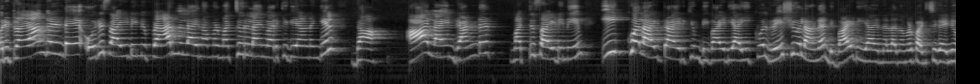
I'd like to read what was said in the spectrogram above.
ഒരു ട്രയാങ്കിളിന്റെ ഒരു സൈഡിന് പാരലായി നമ്മൾ മറ്റൊരു ലൈൻ വരയ്ക്കുകയാണെങ്കിൽ ദാ ആ ലൈൻ രണ്ട് മറ്റു സൈഡിനെയും ഈക്വൽ ആയിട്ടായിരിക്കും ഡിവൈഡ് ചെയ്യുക. ഈക്വൽ റേഷ്യോയിലാണ് ഡിവൈഡ് ചെയ്യുക എന്നുള്ളത് നമ്മൾ പഠിച്ചു കഴിഞ്ഞു.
